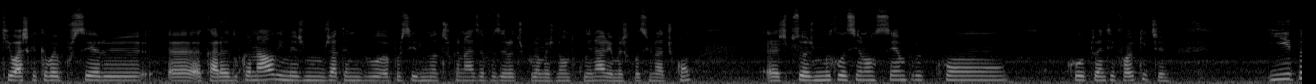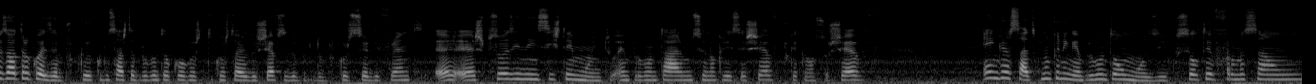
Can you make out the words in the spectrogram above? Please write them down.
que eu acho que acabei por ser uh, a cara do canal e mesmo já tendo aparecido noutros canais a fazer outros programas não de culinária, mas relacionados com, as pessoas me relacionam sempre com, com o 24 Kitchen. E depois há outra coisa, porque começaste a pergunta com a, com a história dos chefes e do, do, percurso ser diferente, as pessoas ainda insistem muito em perguntar-me se eu não queria ser chefe, porque é que eu não sou chefe. É engraçado que nunca ninguém pergunta a um músico se ele teve formação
